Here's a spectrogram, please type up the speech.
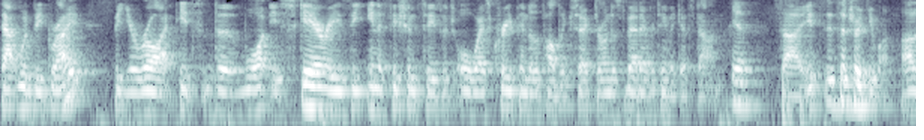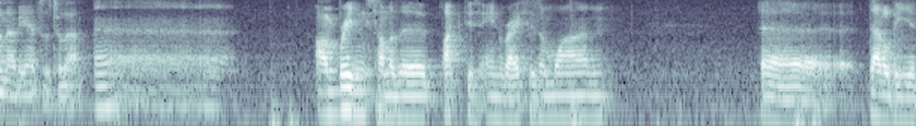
That would be great. But you're right. It's the what is scary is the inefficiencies which always creep into the public sector on just about everything that gets done. Yeah. So it's, it's a tricky one. I don't know the answers to that. I'm reading some of the like this end racism one. Uh, that'll be a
